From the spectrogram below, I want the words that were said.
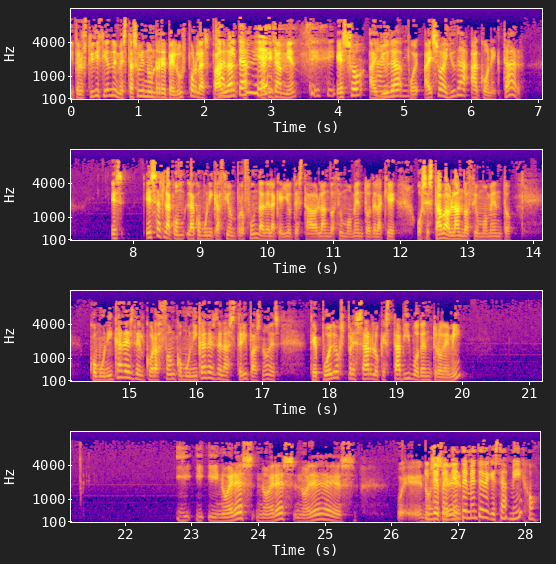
Y te lo estoy diciendo y me está subiendo un repelús por la espalda. A mí también. A ti también. Sí, sí. Eso A ayuda, también. pues, a eso ayuda a conectar. Es, esa es la, com- la comunicación profunda de la que yo te estaba hablando hace un momento, de la que os estaba hablando hace un momento. Comunica desde el corazón, comunica desde las tripas, ¿no? Es, te puedo expresar lo que está vivo dentro de mí y, y, y no eres, no eres, no eres, eh, no sé, Independientemente de que seas mi hijo.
